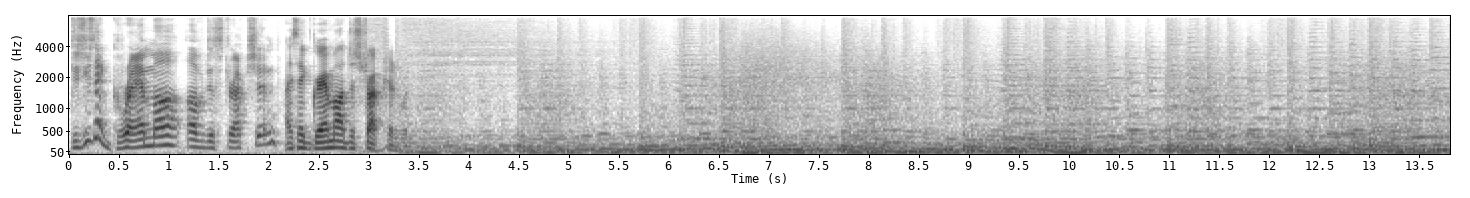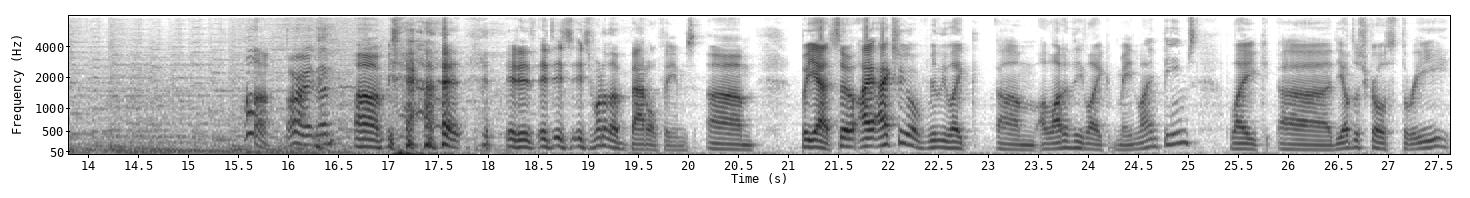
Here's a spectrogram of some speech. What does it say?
Did you say Grandma of Destruction? I said Grandma Destruction. Huh. All right then. Um, yeah, it is. It, it's it's one of the battle themes. Um, but yeah, so I actually really like um a lot of the like mainline themes, like uh the Elder Scrolls Three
